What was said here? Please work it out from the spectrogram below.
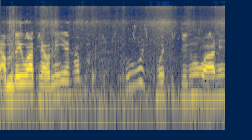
จำได้ว่าแถวนี้นะครับโอ้ยมืดจริงๆเมื่อวานนี้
